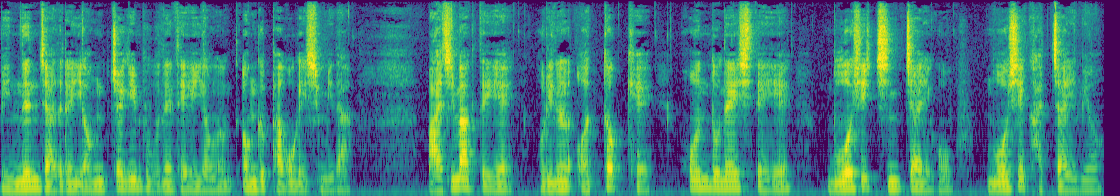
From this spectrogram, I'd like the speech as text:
믿는 자들의 영적인 부분에 대해 언급하고 계십니다. 마지막 때에 우리는 어떻게 혼돈의 시대에 무엇이 진짜이고 무엇이 가짜이며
